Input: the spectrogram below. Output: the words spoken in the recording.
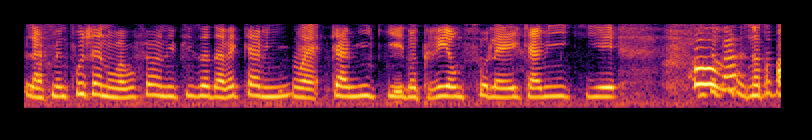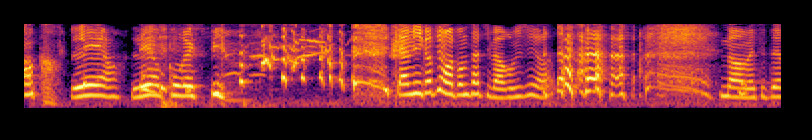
La semaine prochaine, on va vous faire un épisode avec Camille. Ouais. Camille qui est notre rayon de soleil. Camille qui est. Je sais pas, je Notre sais pas. encre. L'air, l'air qu'on respire. Camille, quand tu vas entendre ça, tu vas rougir. non, mais c'était,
